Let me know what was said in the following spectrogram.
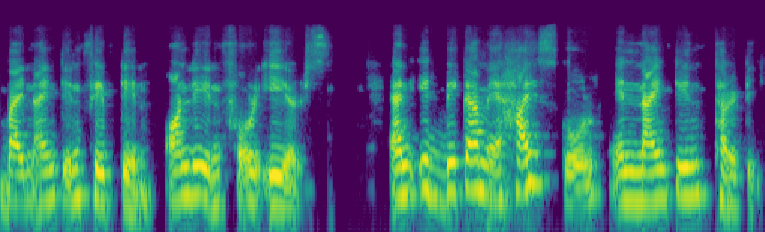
by 1915, only in four years. And it became a high school in 1930.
